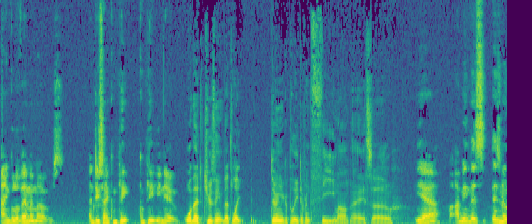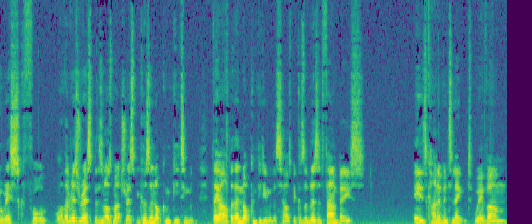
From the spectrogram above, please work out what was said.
angle of MMOs and do something complete, completely new. Well, they're choosing. They're like doing a completely different theme, aren't they? So Yeah, I mean, there's there's no risk for well, there is risk, but there's not as much risk because they're not competing with. They are, but they're not competing with themselves because the Blizzard fan base is kind of interlinked with um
